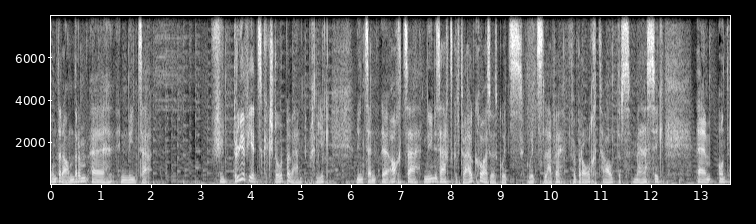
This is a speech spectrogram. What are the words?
Unter anderem äh, 19 1943 gestorben während dem Krieg. 19, 1869 äh, auf die Welt gekommen, also ein gutes, gutes Leben verbracht, altersmässig. Ähm, und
